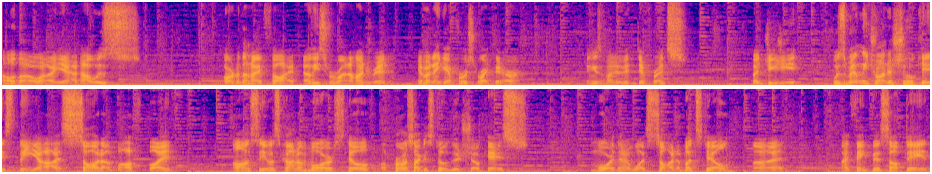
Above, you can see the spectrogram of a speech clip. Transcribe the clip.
Although, uh, yeah, that was harder than I thought, at least for round 100. If I didn't get first strike there, things might have been different. But GG. Was mainly trying to showcase the uh, Sauda buff, but honestly, it was kind of more still... A Perma Strike is still a good showcase, more than it was Sauda. But still, uh, I think this update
